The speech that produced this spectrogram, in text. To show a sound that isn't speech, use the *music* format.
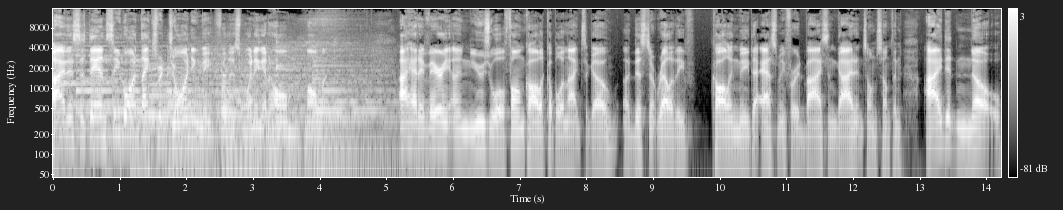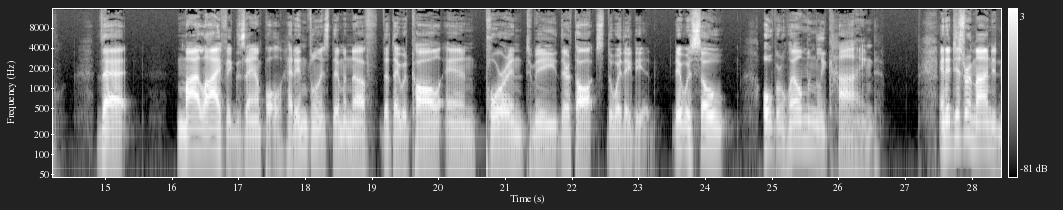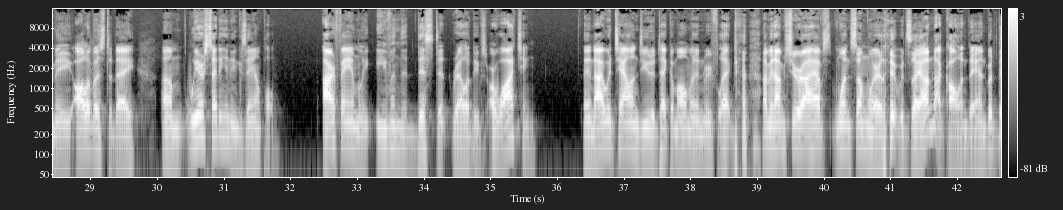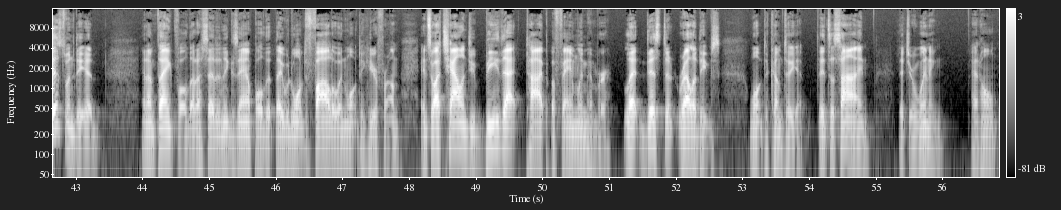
Hi, this is Dan Seaborn. Thanks for joining me for this winning at home moment. I had a very unusual phone call a couple of nights ago, a distant relative calling me to ask me for advice and guidance on something. I didn't know that my life example had influenced them enough that they would call and pour into me their thoughts the way they did. It was so overwhelmingly kind. And it just reminded me, all of us today, um, we are setting an example. Our family, even the distant relatives, are watching. And I would challenge you to take a moment and reflect. *laughs* I mean, I'm sure I have one somewhere *laughs* that would say, I'm not calling Dan, but this one did. And I'm thankful that I set an example that they would want to follow and want to hear from. And so I challenge you be that type of family member. Let distant relatives want to come to you. It's a sign that you're winning at home.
